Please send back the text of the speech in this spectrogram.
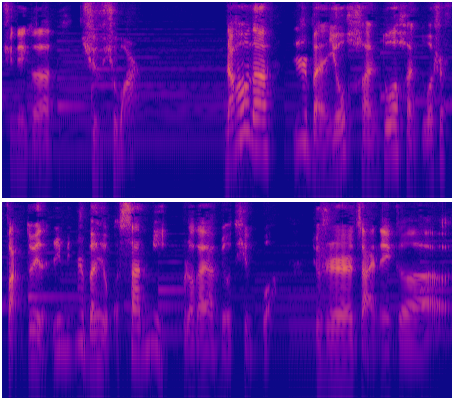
去那个去去玩。然后呢，日本有很多很多是反对的，因为日本有个三密，不知道大家有没有听过，就是在那个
